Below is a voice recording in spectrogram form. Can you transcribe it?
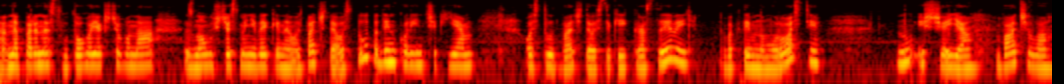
не перенесу того, якщо вона знову щось мені викине. Ось бачите, ось тут один корінчик є. Ось тут, бачите, ось такий красивий в активному рості. Ну і ще я бачила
